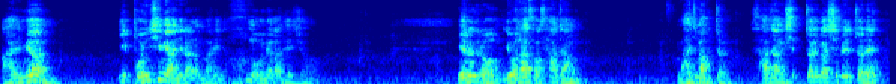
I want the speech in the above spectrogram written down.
알면 이 본심이 아니라는 말이 너무 은혜가 되죠. 예를 들어 요나서 4장 마지막 절 4장 10절과 11절에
